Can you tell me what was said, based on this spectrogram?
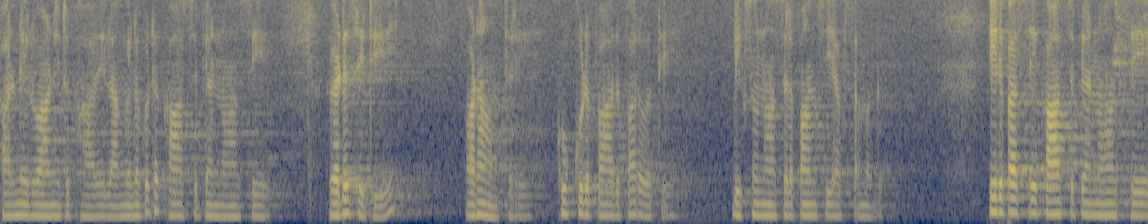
පරිනිර්වාණයට කාලය ලඟ වෙනකොට කාශ්‍යපයන් වහන්සේ වැඩ සිටි වනාන්තරේ කුක්කුඩ පාද පර්වතේ භික්ෂුන් වහන්සේලා 500ක් සමග. ඊට පස්සේ කාශ්‍යපයන් වහන්සේ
